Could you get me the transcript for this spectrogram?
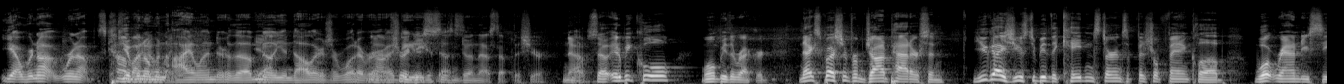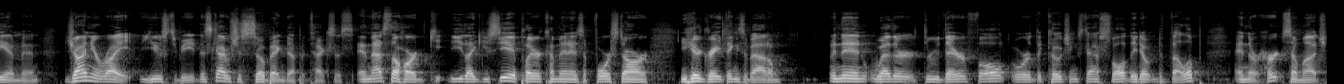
Yeah, we're not we're not giving them an island or the million dollars or whatever. No, I'm sure Adidas does. isn't doing that stuff this year. No. So it'll be cool. Won't be the record. Next question from John Patterson. You guys used to be the Caden Sterns official fan club. What round do you see him in? John, you're right. Used to be. This guy was just so banged up at Texas, and that's the hard. Key. You like you see a player come in as a four star. You hear great things about him, and then whether through their fault or the coaching staff's fault, they don't develop and they're hurt so much.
